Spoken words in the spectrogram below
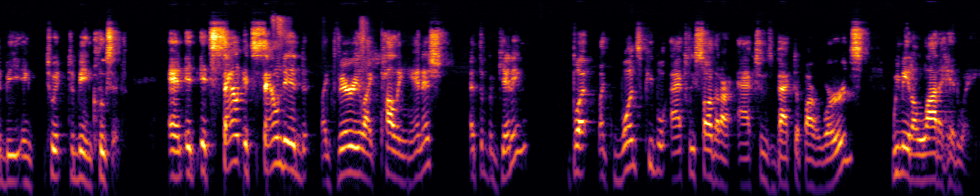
to be in, to to be inclusive, and it it sound it sounded like very like Pollyannish at the beginning, but like once people actually saw that our actions backed up our words, we made a lot of headway.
